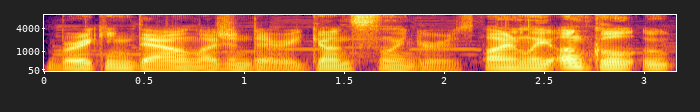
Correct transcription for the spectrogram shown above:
Breaking down legendary gunslingers. Finally, Uncle, oop,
